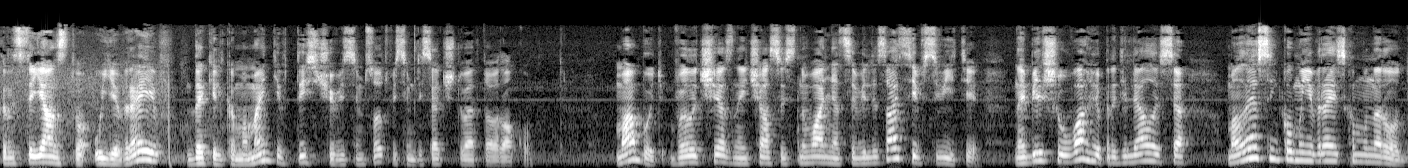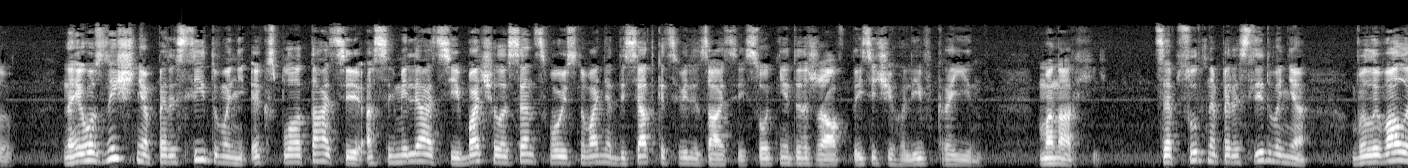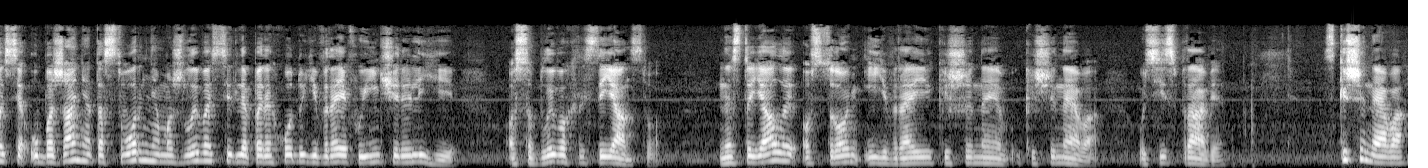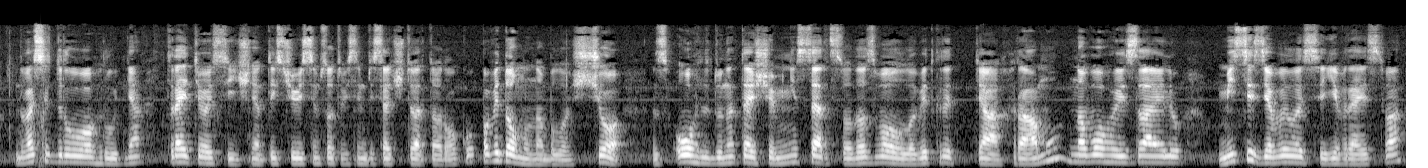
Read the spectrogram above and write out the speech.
Християнство у євреїв декілька моментів 1884 року. Мабуть, величезний час існування цивілізації в світі найбільше уваги приділялося малесенькому єврейському народу. На його знищення, переслідуванні, експлуатації, асиміляції бачили сенс свого існування десятки цивілізацій, сотні держав, тисячі голів країн, монархій. Це абсурдне переслідування виливалося у бажання та створення можливості для переходу євреїв у інші релігії, особливо християнство. Не стояли осторонь і євреї Кишинев... Кишинева у цій справі. З Кишинева 22 грудня 3 січня 1884 року повідомлено було, що з огляду на те, що міністерство дозволило відкриття храму нового Ізраїлю, в місті з'явилося єврейство.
